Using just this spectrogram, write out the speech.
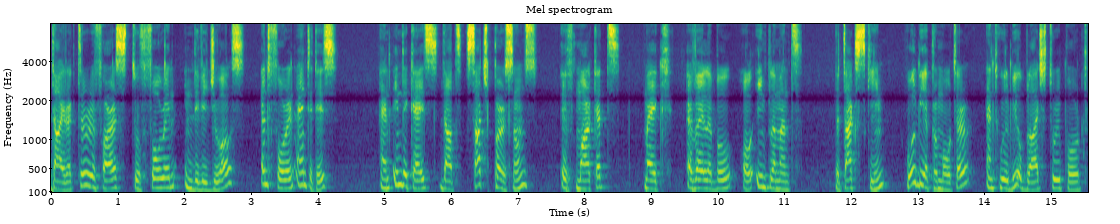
director refers to foreign individuals and foreign entities and indicates that such persons, if markets make available or implement the tax scheme, will be a promoter and will be obliged to report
